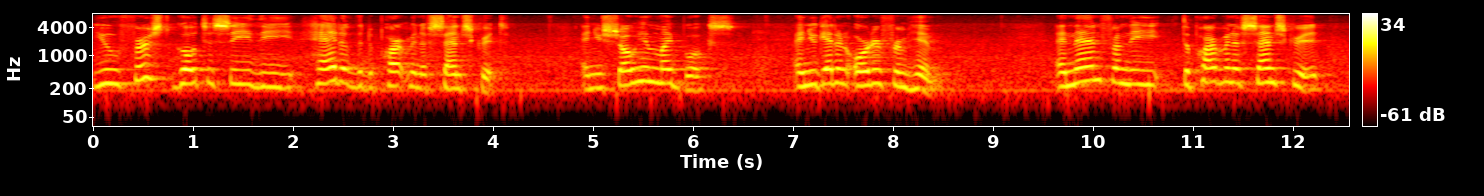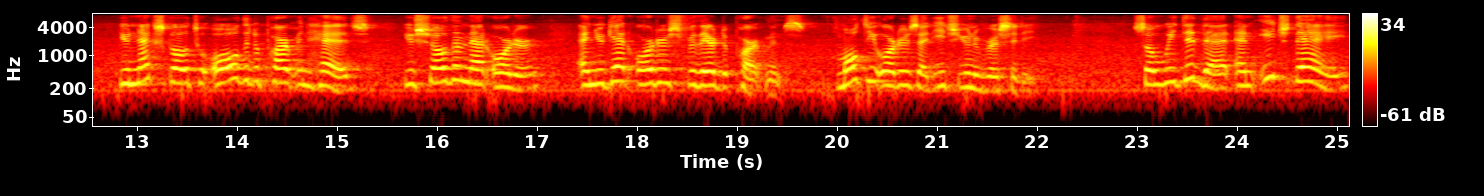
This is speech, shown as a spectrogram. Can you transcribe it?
you first go to see the head of the Department of Sanskrit, and you show him my books, and you get an order from him. And then from the Department of Sanskrit, you next go to all the department heads, you show them that order, and you get orders for their departments, multi orders at each university. So we did that, and each day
